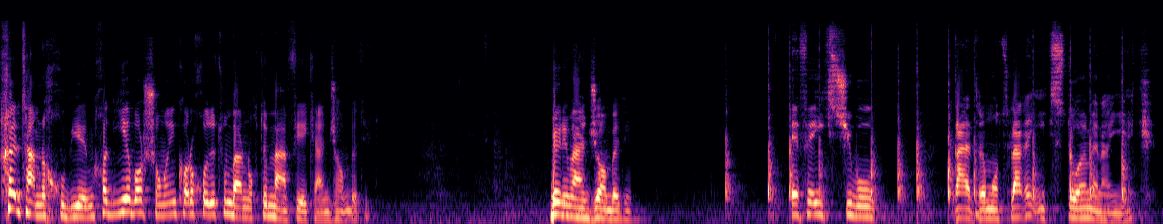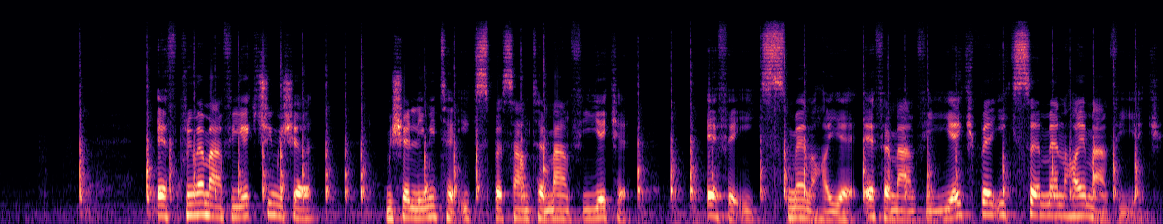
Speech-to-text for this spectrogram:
خیلی تمرین خوبیه. می‌خواد یه بار شما این کار خودتون بر نقطه منفی یک انجام بدید. بریم انجام بدیم. F(x) چی بود؟ قدر مطلق x2 منای یک. F پریم منفی یک چی میشه؟ میشه لیمیت x به سمت منفی یک f x منهای f منفی یک به x منهای منفی یک.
